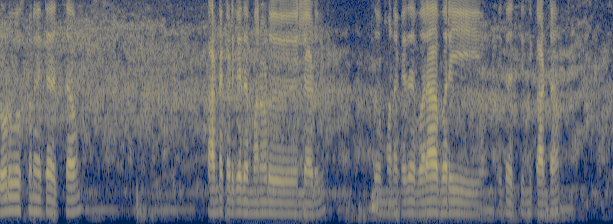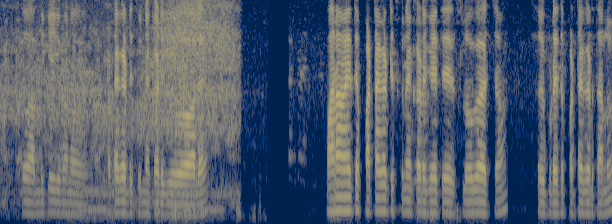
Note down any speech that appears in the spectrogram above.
లోడ్ పోసుకొని అయితే వచ్చాం. కాంట కాడికి మనోడు వెళ్ళాడు. సో మనకైతే బరాబరి అయితే వచ్చింది కాంట. సో అందుకే ఇక మనం పట్ట కట్టించుకునే కాడికి పోవాలి. మనం అయితే పట్ట కట్టించుకునే కాడికి అయితే స్లోగా వచ్చాం. సో ఇప్పుడైతే పట్టా కడతాను.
